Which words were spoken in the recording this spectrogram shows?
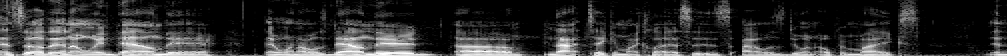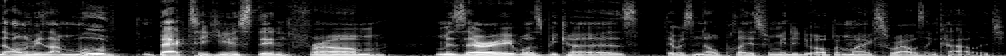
And so then I went down there, and when I was down there, um, not taking my classes, I was doing open mics. And the only reason I moved back to Houston from Missouri was because there was no place for me to do open mics where I was in college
